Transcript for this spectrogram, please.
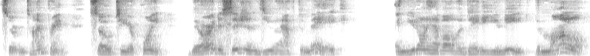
certain time frame so to your point there are decisions you have to make and you don't have all the data you need. The model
